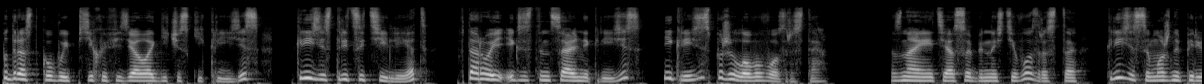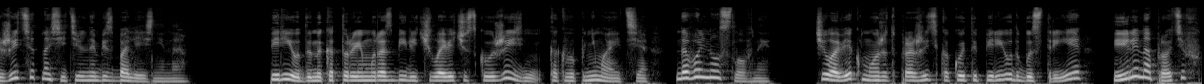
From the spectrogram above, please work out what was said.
подростковый психофизиологический кризис, кризис 30 лет, второй экзистенциальный кризис и кризис пожилого возраста. Зная эти особенности возраста, кризисы можно пережить относительно безболезненно. Периоды, на которые мы разбили человеческую жизнь, как вы понимаете, довольно условны. Человек может прожить какой-то период быстрее или, напротив,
